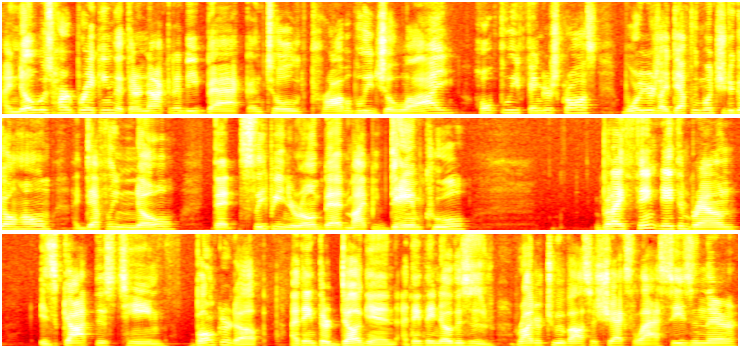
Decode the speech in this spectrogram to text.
I know it was heartbreaking that they're not going to be back until probably July. Hopefully, fingers crossed. Warriors, I definitely want you to go home. I definitely know that sleeping in your own bed might be damn cool. But I think Nathan Brown has got this team bunkered up. I think they're dug in. I think they know this is Roger Tuivasa-Sheck's last season there.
